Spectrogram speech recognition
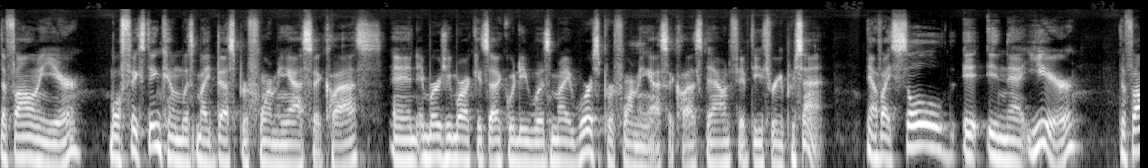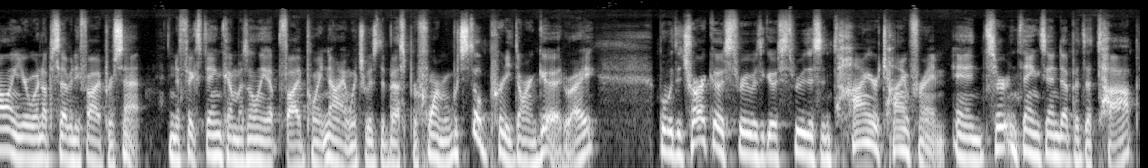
the following year, well, fixed income was my best performing asset class, and emerging markets equity was my worst performing asset class, down 53%. Now, if I sold it in that year, the following year went up 75%, and the fixed income was only up 5.9, which was the best performing, which is still pretty darn good, right? But what the chart goes through is it goes through this entire time frame, and certain things end up at the top,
